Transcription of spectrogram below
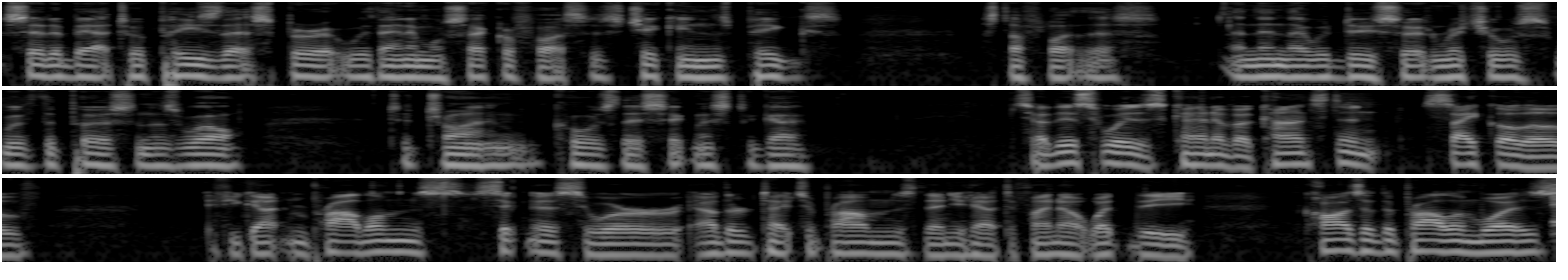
set about to appease that spirit with animal sacrifices, chickens, pigs, stuff like this. And then they would do certain rituals with the person as well to try and cause their sickness to go. So this was kind of a constant cycle of if you got in problems, sickness or other types of problems, then you'd have to find out what the cause of the problem was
